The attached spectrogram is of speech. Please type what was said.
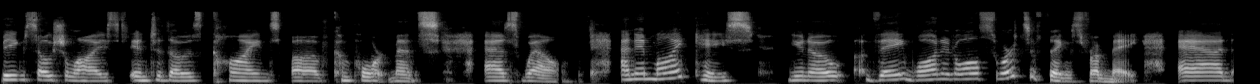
being socialized into those kinds of comportments as well. And in my case, you know, they wanted all sorts of things from me. And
